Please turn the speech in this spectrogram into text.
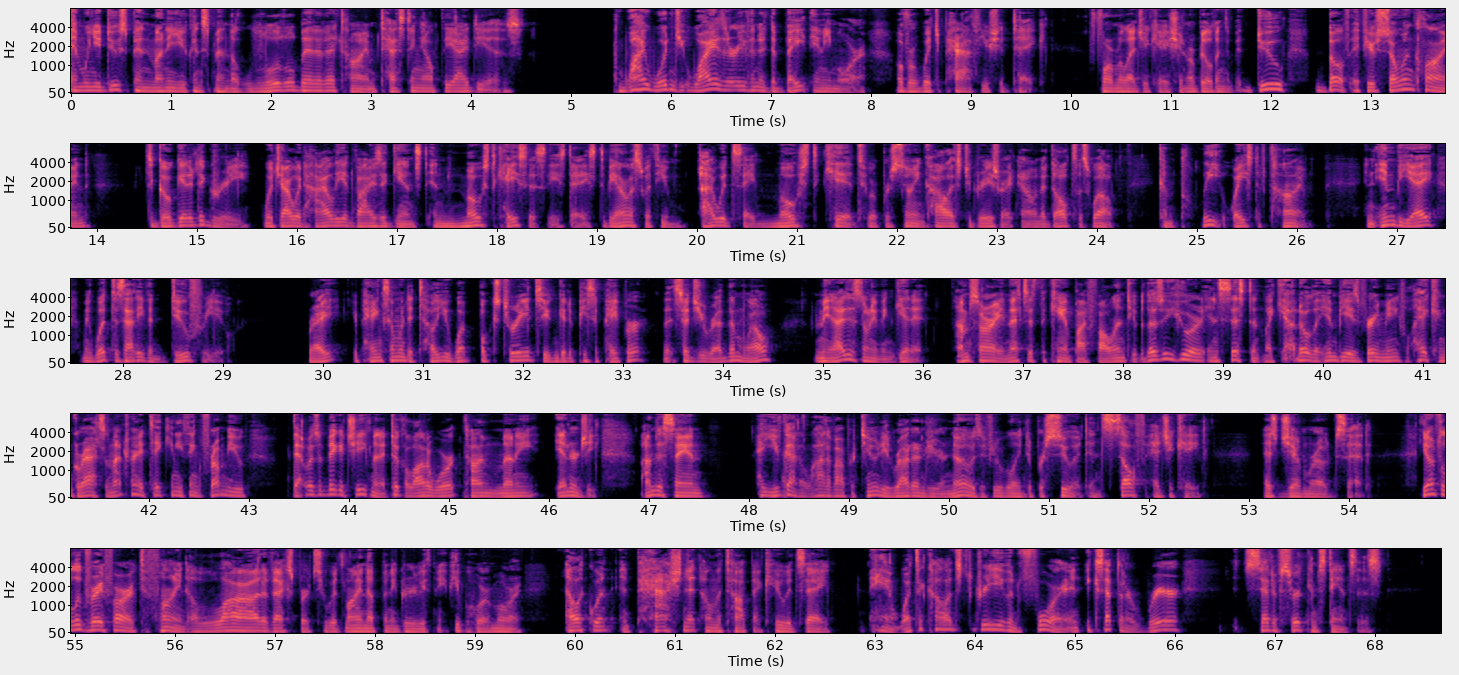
and when you do spend money, you can spend a little bit at a time testing out the ideas. Why wouldn't you? Why is there even a debate anymore over which path you should take? Formal education or building a bit? Do both. If you're so inclined to go get a degree, which I would highly advise against in most cases these days, to be honest with you, I would say most kids who are pursuing college degrees right now and adults as well, complete waste of time. An MBA, I mean, what does that even do for you? Right? You're paying someone to tell you what books to read so you can get a piece of paper that said you read them well. I mean, I just don't even get it. I'm sorry. And that's just the camp I fall into. But those of you who are insistent, like, yeah, no, the MBA is very meaningful. Hey, congrats. I'm not trying to take anything from you. That was a big achievement. It took a lot of work, time, money, energy. I'm just saying, hey, you've got a lot of opportunity right under your nose if you're willing to pursue it and self educate, as Jim Rohn said. You don't have to look very far to find a lot of experts who would line up and agree with me, people who are more eloquent and passionate on the topic, who would say, man, what's a college degree even for? And except in a rare set of circumstances,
